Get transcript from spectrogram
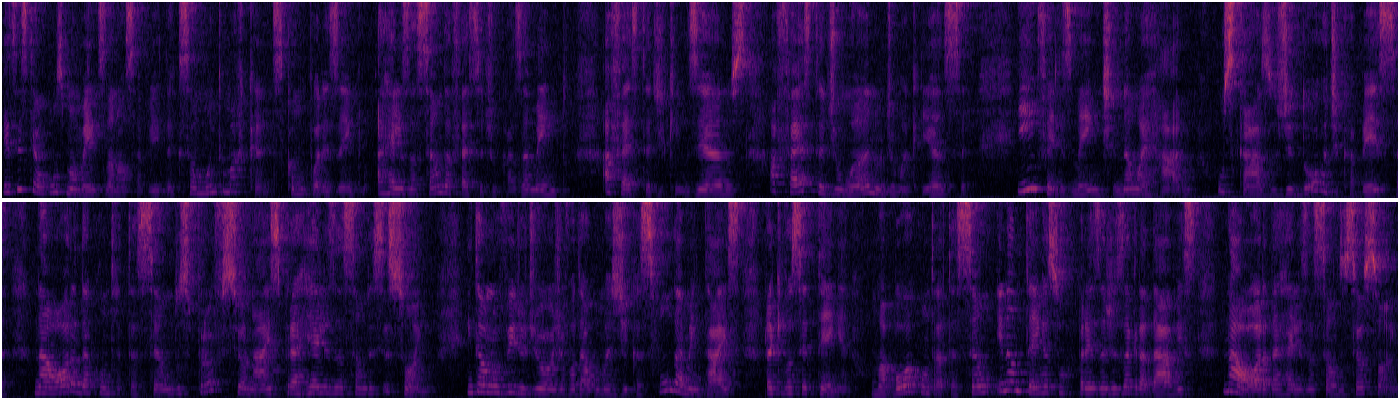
Existem alguns momentos na nossa vida que são muito marcantes, como por exemplo a realização da festa de um casamento, a festa de 15 anos, a festa de um ano de uma criança. E infelizmente não é raro os casos de dor de cabeça na hora da contratação dos profissionais para a realização desse sonho. Então, no vídeo de hoje, eu vou dar algumas dicas fundamentais para que você tenha uma boa contratação e não tenha surpresas desagradáveis na hora da realização do seu sonho.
